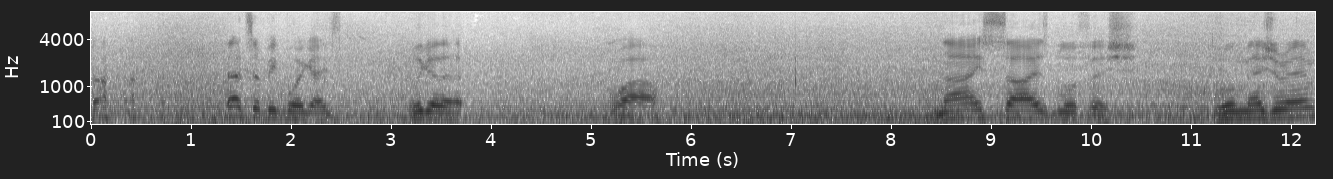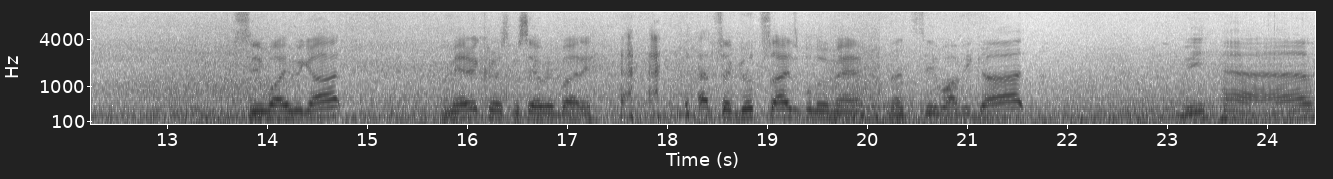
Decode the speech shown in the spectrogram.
That's a big boy, guys. Look at that. Wow. Nice size bluefish. We'll measure him. See what we got. Merry Christmas, everybody. That's a good size blue, man. Let's see what we got. We have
